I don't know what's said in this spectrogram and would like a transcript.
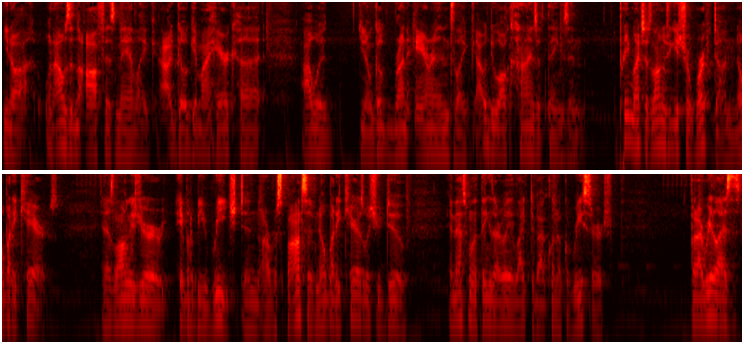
you know, when I was in the office, man, like I'd go get my hair cut. I would, you know, go run errands. Like I would do all kinds of things. And pretty much as long as you get your work done, nobody cares. And as long as you're able to be reached and are responsive, nobody cares what you do. And that's one of the things I really liked about clinical research. But I realized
